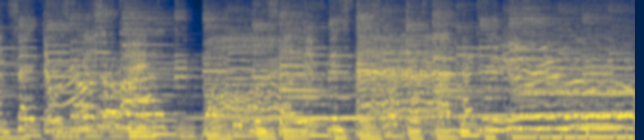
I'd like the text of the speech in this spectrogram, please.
and said, "Those girls are right." What would you say if this is what has happened to you?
